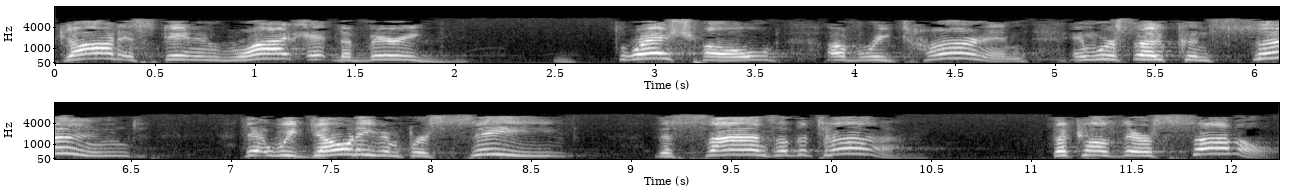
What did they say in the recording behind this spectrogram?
God is standing right at the very threshold of returning, and we're so consumed that we don't even perceive the signs of the time because they're subtle.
